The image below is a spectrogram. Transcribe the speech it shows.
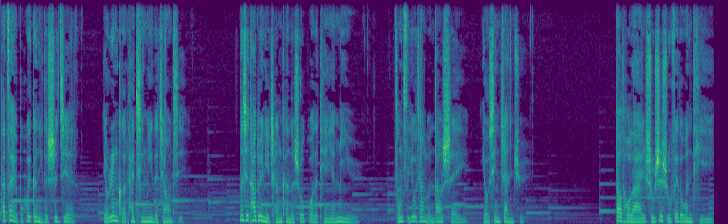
他再也不会跟你的世界有任何太亲密的交集。那些他对你诚恳的说过的甜言蜜语。从此又将轮到谁有幸占据？到头来，孰是孰非的问题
